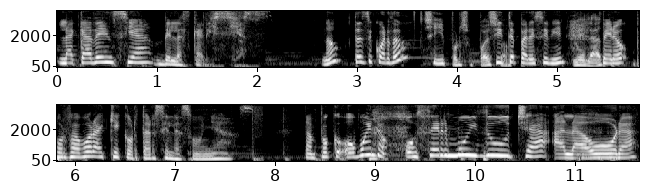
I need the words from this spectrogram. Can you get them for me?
la cadencia de las caricias. ¿No? ¿Estás de acuerdo? Sí, por supuesto. ¿Sí te parece bien? Pero por favor hay que cortarse las uñas. Tampoco, o bueno, o ser muy ducha a la hora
